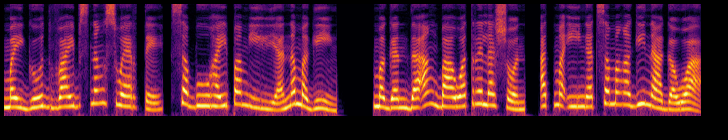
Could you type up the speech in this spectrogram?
may good vibes ng swerte sa buhay pamilya na maging Maganda ang bawat relasyon, at maingat sa mga ginagawa.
